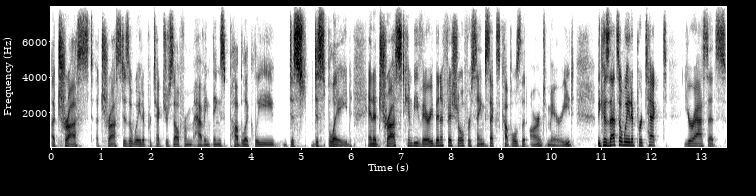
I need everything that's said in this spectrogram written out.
a trust. A trust is a way to protect yourself from having things publicly dis- displayed. And a trust can be very beneficial for same sex couples that aren't married because that's a way to protect your assets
